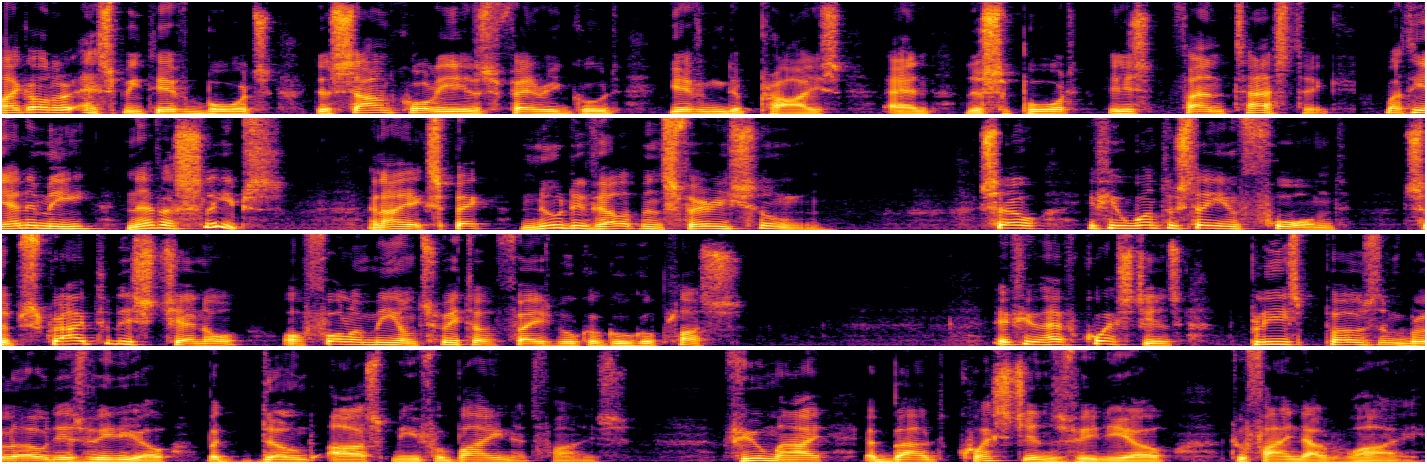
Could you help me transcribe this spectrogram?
Like other SPDIF boards, the sound quality is very good giving the price and the support is fantastic. But the enemy never sleeps and I expect new developments very soon. So if you want to stay informed, subscribe to this channel or follow me on Twitter, Facebook or Google+. If you have questions, please post them below this video, but don't ask me for buying advice. View my About Questions video to find out why.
